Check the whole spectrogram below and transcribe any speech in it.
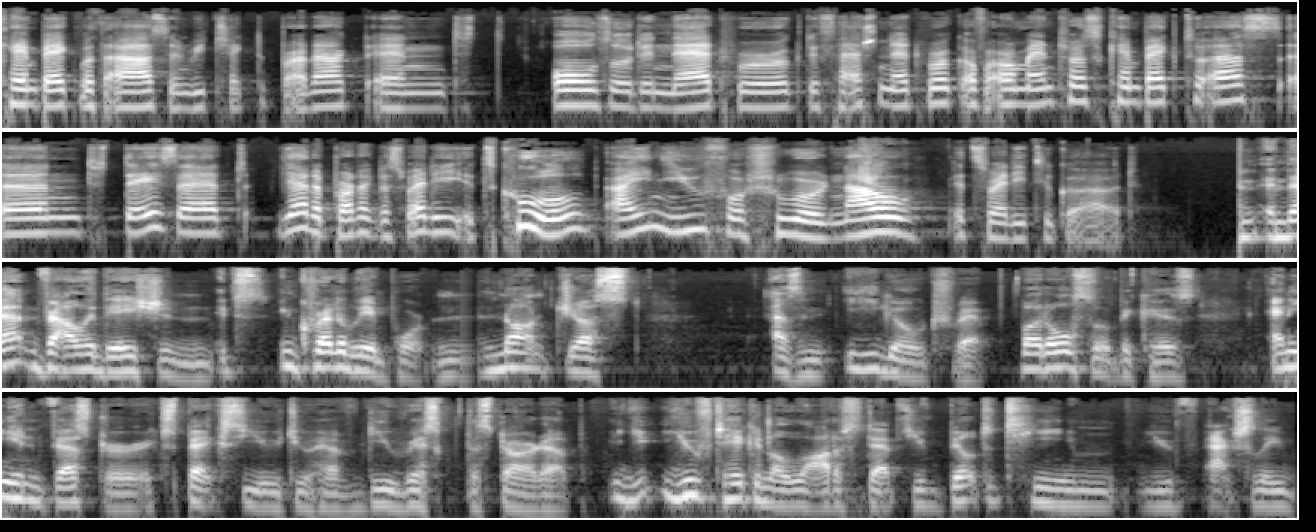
came back with us and we checked the product and also the network, the fashion network of our mentors came back to us and they said, yeah, the product is ready. It's cool. I knew for sure now it's ready to go out. And, and that validation, it's incredibly important, not just as an ego trip, but also because any investor expects you to have de-risked the startup. You've taken a lot of steps. You've built a team. You've actually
